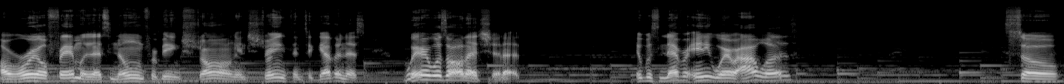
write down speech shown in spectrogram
a royal family that's known for being strong and strength and togetherness. Where was all that shit at? It was never anywhere I was. So,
